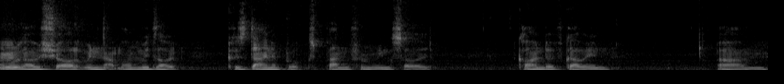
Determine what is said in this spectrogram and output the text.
I'm gonna go with Charlotte winning that one with like, because Dana Brooke's banned from ringside, kind of going, um,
